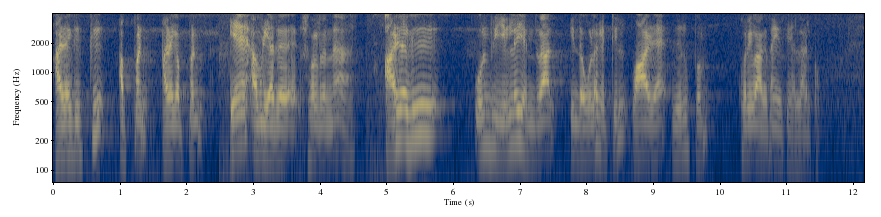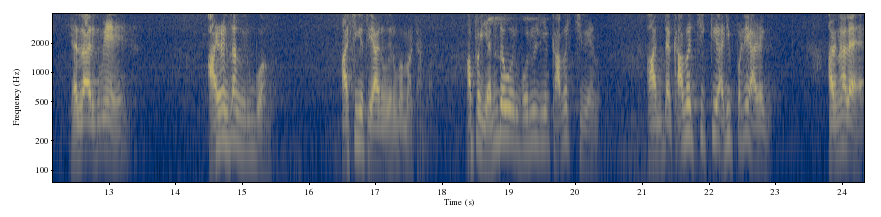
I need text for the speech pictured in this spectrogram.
அழகுக்கு அப்பன் அழகப்பன். ஏன் அப்படி அதை சொல்கிறேன்னா அழகு ஒன்று இல்லை என்றால் இந்த உலகத்தில் வாழ விருப்பம் குறைவாக தான் இருக்கும் எல்லாருக்கும். எல்லாருக்குமே அழகு தான் விரும்புவாங்க. அசிங்கத்தை யாரும் விரும்ப மாட்டாங்க. அப்போ எந்த ஒரு பொருள்லையும் கவர்ச்சி வேணும். அந்த கவர்ச்சிக்கு அடிப்படை அழகு. அதனால்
